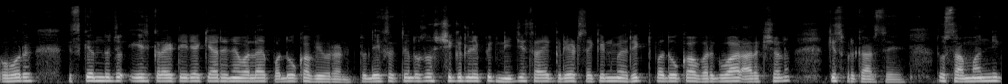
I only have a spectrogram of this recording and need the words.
और इसके अंदर जो एज क्राइटेरिया क्या रहने वाला है, पदों का विवरण। तो देख सकते हैं दोस्तों शीघ्र लिपिक निजी सहायक ग्रेड सेकंड में रिक्त पदों का वर्गवार आरक्षण किस प्रकार से है? तो सामान्य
